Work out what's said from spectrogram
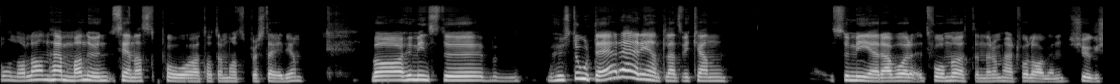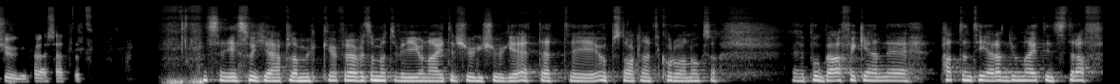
2-0 hemma nu senast på Tottenham Hotspur Stadium. Vad, hur minns du, hur stort är det här egentligen att vi kan summera våra två möten med de här två lagen 2020 på det här sättet? Det säger så jävla mycket. För övrigt så mötte vi United 2020 1-1 i uppstarten efter corona också. Eh, Pogba fick en patenterad United-straff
